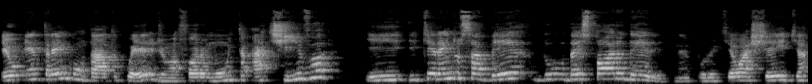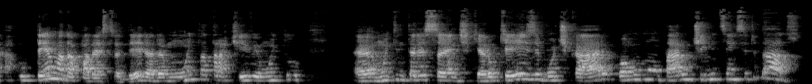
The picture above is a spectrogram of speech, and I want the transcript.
Eu entrei em contato com ele de uma forma muito ativa e, e, querendo saber do, da história dele, né? porque eu achei que a, o tema da palestra dele era muito atrativo e muito é, muito interessante, que era o case Boticário, como montar um time de ciência de dados.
